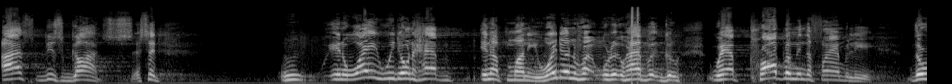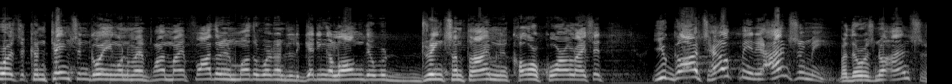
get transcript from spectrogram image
ask these gods, I said, in a way, we don't have enough money. Why don't we have, we have problem in the family? there was a contention going on. My, my father and mother were not getting along. They would drink sometime and call quarrel. I said, You gods help me and answer me. But there was no answer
